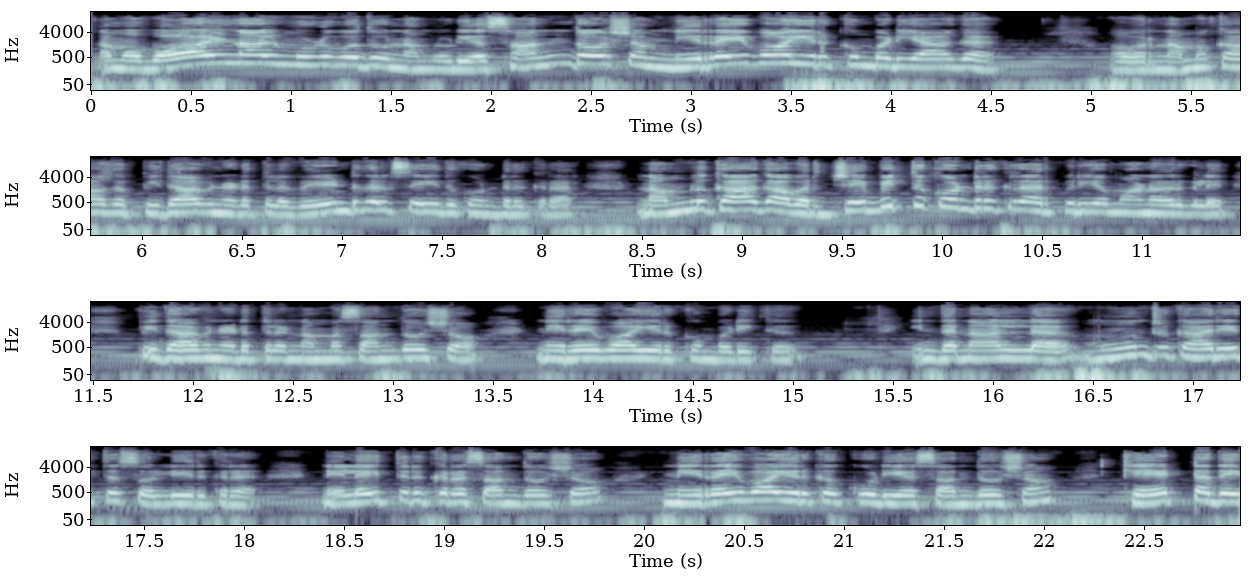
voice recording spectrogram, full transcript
நம்ம வாழ்நாள் முழுவதும் நம்மளுடைய சந்தோஷம் நிறைவாய் இருக்கும்படியாக அவர் நமக்காக பிதாவின் இடத்துல வேண்டுதல் செய்து கொண்டிருக்கிறார். நம்மளுக்காக அவர் ஜெபித்து கொண்டிருக்கிறார் பிரியமானவர்களே. பிதாவின் இடத்துல நம்ம சந்தோஷம் நிறைவாய் இருக்கும்படிக்கு. இந்த நாளில் மூன்று காரியத்தை சொல்லியிருக்கிற நிலைத்திருக்கிற சந்தோஷம் நிறைவாக இருக்கக்கூடிய சந்தோஷம் கேட்டதை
